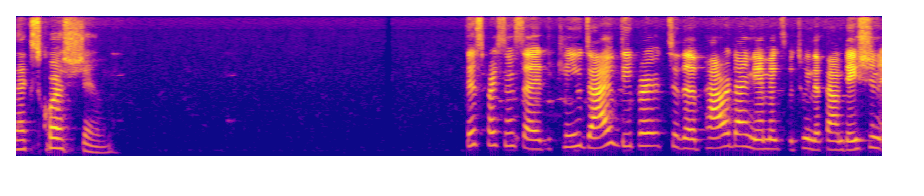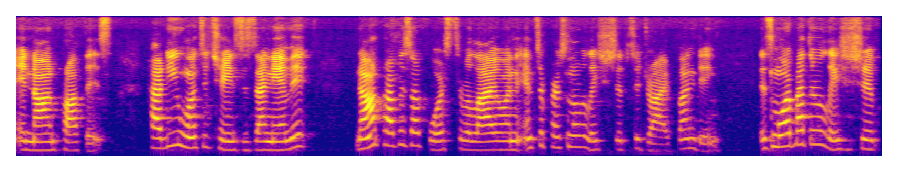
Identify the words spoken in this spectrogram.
Next question. This person said, Can you dive deeper to the power dynamics between the foundation and nonprofits? How do you want to change this dynamic? Nonprofits are forced to rely on interpersonal relationships to drive funding. It's more about the relationship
